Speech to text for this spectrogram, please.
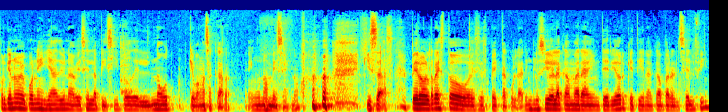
¿por qué no me pones ya de una vez el lapicito del Note que van a sacar en unos meses, ¿no? Quizás. Pero el resto es espectacular. Inclusive la cámara interior que tiene acá para el selfie,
